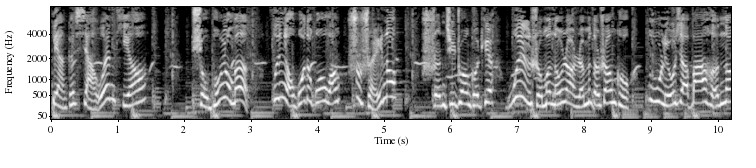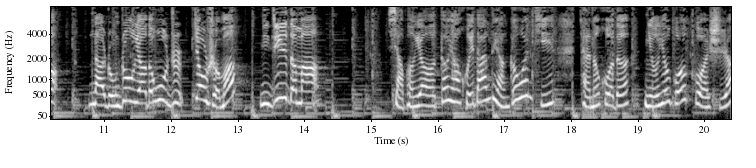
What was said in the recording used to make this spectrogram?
两个小问题哦。小朋友们，飞鸟国的国王是谁呢？神奇创可贴为什么能让人们的伤口不留下疤痕呢？那种重要的物质叫什么？你记得吗？小朋友都要回答两个问题，才能获得牛油果果实哦。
